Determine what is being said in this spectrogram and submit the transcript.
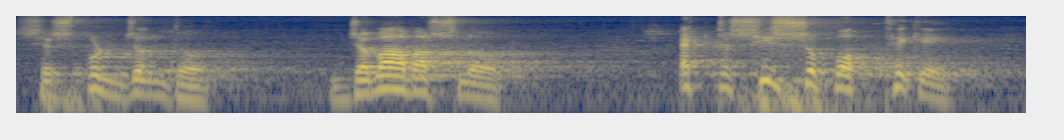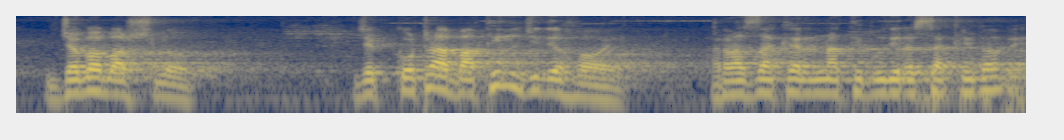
শেষ পর্যন্ত জবাব আসলো একটা শীর্ষ পদ থেকে জবাব আসলো যে কোটা বাতিল যদি হয় রাজাকারের নাতিপুদিরা চাকরি পাবে?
